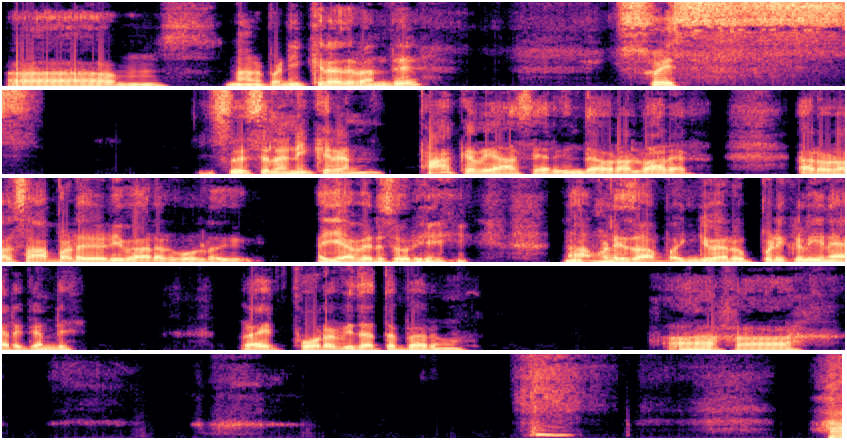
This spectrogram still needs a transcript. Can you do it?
நான் இப்ப நிக்கிறது வந்து சுவிஸ். சுவிஸ்ல நிக்கிறேன். பார்க்கவே ஆசையா இருக்கு. இந்த ஒரு ஆள் வாரார் வேற ஒரு ஆள் சாப்பாடு தேடி வாரார் இருக்கு. ஐயா வெரி சாரி நாமளே சாப்பா இங்க வேற எப்படி கிளீனா இருக்கண்டு ரைட் போற விதத்தை பாருங்க. ஆஹா. ஆ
